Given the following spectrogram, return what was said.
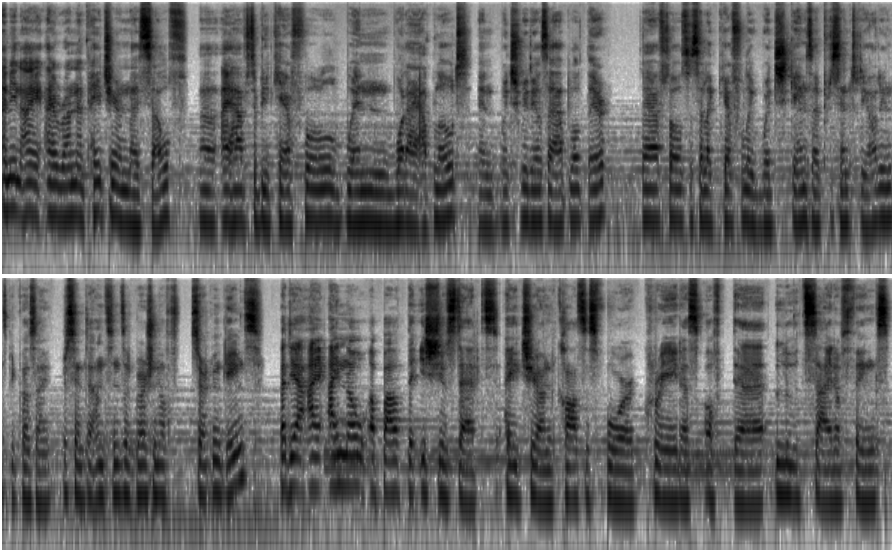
I mean, I I run a Patreon myself. Uh, I have to be careful when what I upload and which videos I upload there. So I have to also select carefully which games I present to the audience because I present the uncensored version of certain games. But yeah, I, I know about the issues that Patreon causes for creators of the loot side of things.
